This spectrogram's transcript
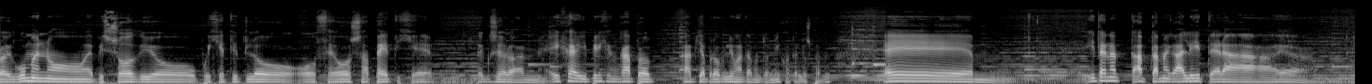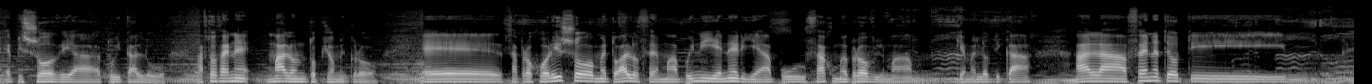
Προηγούμενο επεισόδιο που είχε τίτλο «Ο Θεός απέτυχε» δεν ξέρω αν είχα, υπήρχαν κάποια προβλήματα με τον ήχο τέλος πάντων ε, ήταν από τα μεγαλύτερα ε, επεισόδια του Ιταλού. Αυτό θα είναι μάλλον το πιο μικρό. Ε, θα προχωρήσω με το άλλο θέμα που είναι η ενέργεια που θα έχουμε πρόβλημα και μελλοντικά αλλά φαίνεται ότι ε,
